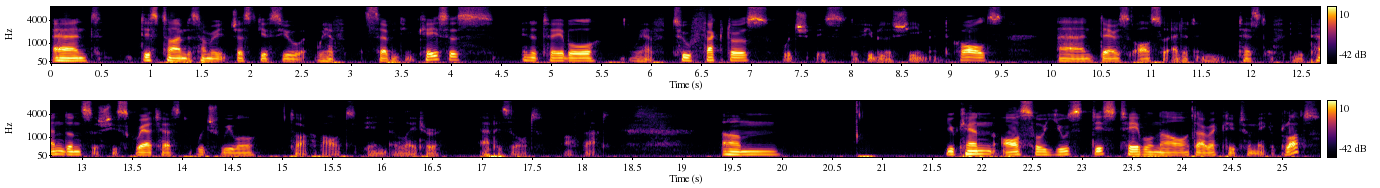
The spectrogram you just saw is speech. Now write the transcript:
And this time the summary just gives you, we have 17 cases in the table, we have two factors, which is the fibula scheme and the coils, and there's also added a test of independence, a chi-square test, which we will talk about in a later episode of that. Um, you can also use this table now directly to make a plot,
